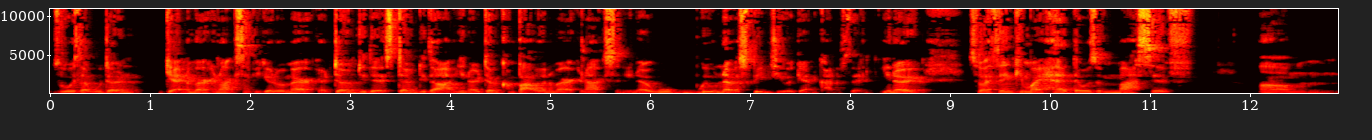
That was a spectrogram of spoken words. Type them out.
it's always like, well, don't get an American accent if you go to America. Don't do this. Don't do that. You know, don't come back with an American accent. You know, we'll, we will never speak to you again kind of thing, you know? So I think in my head, there was a massive, um,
